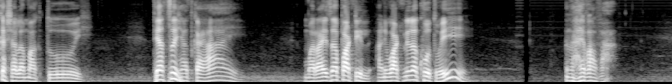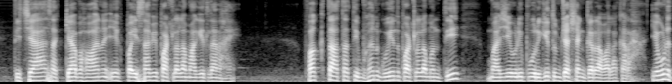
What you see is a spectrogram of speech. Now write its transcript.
कशाला मागतोय? त्याचं ह्यात काय? आहे मरायचा पाटील आणि वाटणीला खोत होई नाही बाबा. तिच्या सख्या भावानं एक पैसा बी पाटलाला मागितला नाही. फक्त आता ती भन गोविंद पाटलाला म्हणती माझी एवढी पोरगी तुमच्या शंकररावाला करा. एवढंच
